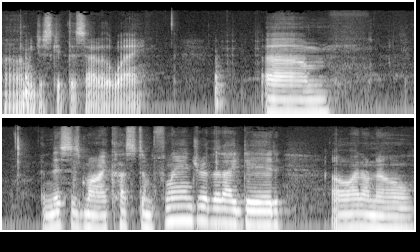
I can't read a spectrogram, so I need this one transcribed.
Uh, let me just get this out of the way. Um, and this is my custom flanger that I did, oh, I don't know,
